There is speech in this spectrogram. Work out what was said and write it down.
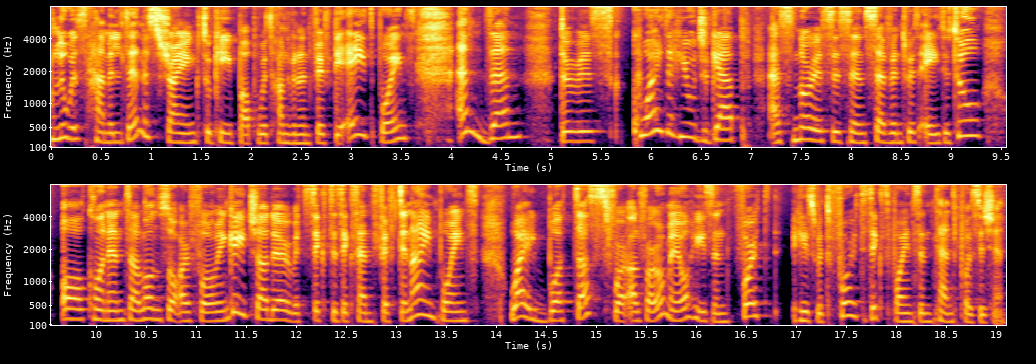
Lewis Hamilton is trying to keep up with 158 points. And then there is quite a huge gap as Norris is in seventh with 82. Ocon and Alonso are following each other with 66 and 59 points, while Bottas for Alfa Romeo, he's in fourth, he's with 46 points in 10th position.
